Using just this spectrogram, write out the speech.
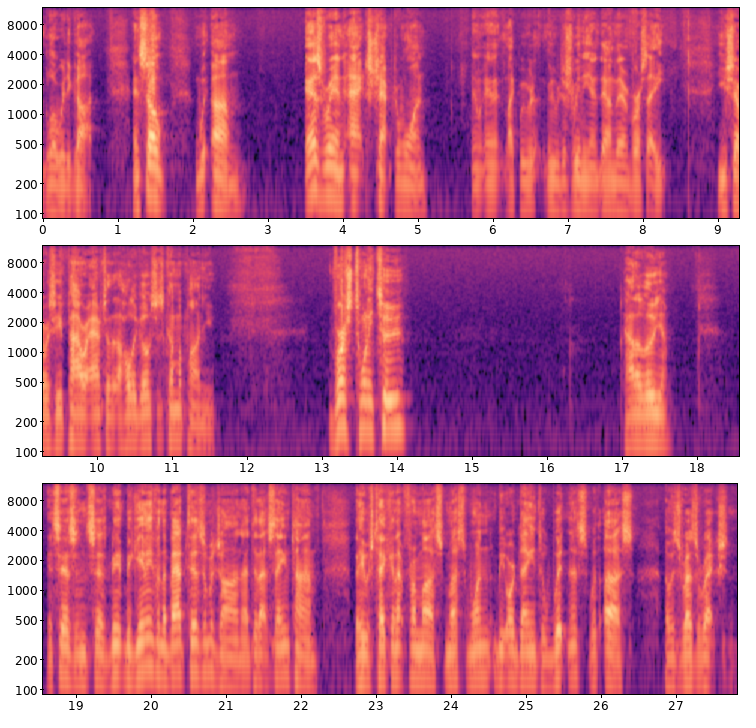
Glory to God. And so, um, as we're in Acts chapter 1, and, and, like we were, we were just reading down there in verse 8, you shall receive power after that the Holy Ghost has come upon you. Verse 22, hallelujah. It says, and it says, beginning from the baptism of John, at to that same time that he was taken up from us, must one be ordained to witness with us of his resurrection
